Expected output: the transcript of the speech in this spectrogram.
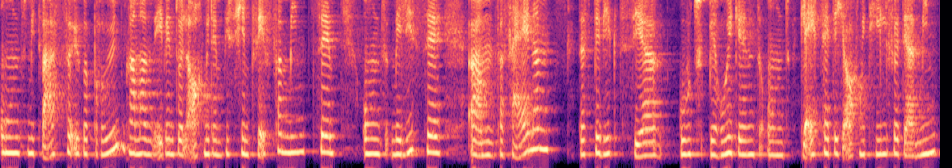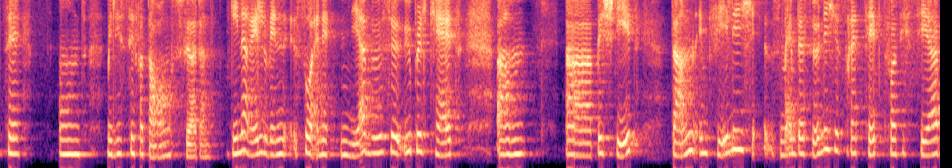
und mit Wasser überbrühen. Kann man eventuell auch mit ein bisschen Pfefferminze und Melisse ähm, verfeinern. Das bewirkt sehr gut beruhigend und gleichzeitig auch mit Hilfe der Minze und Melisse verdauungsfördernd. Generell, wenn so eine nervöse Übelkeit ähm, äh, besteht, dann empfehle ich mein persönliches Rezept, was ich sehr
